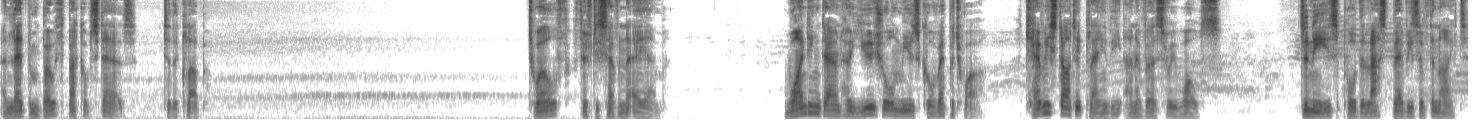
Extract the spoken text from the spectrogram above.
and led them both back upstairs to the club. 12:57 a.m. Winding down her usual musical repertoire, Kerry started playing the anniversary waltz. Denise poured the last bevies of the night,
